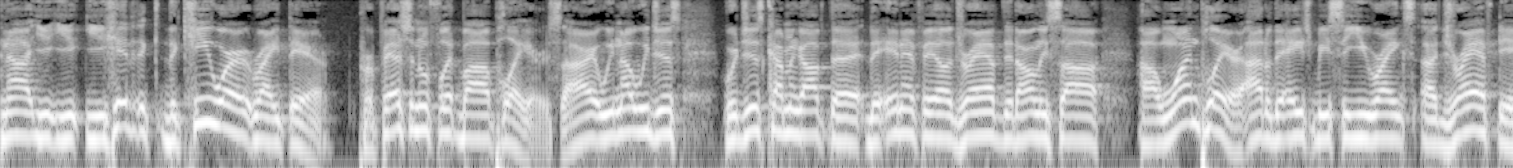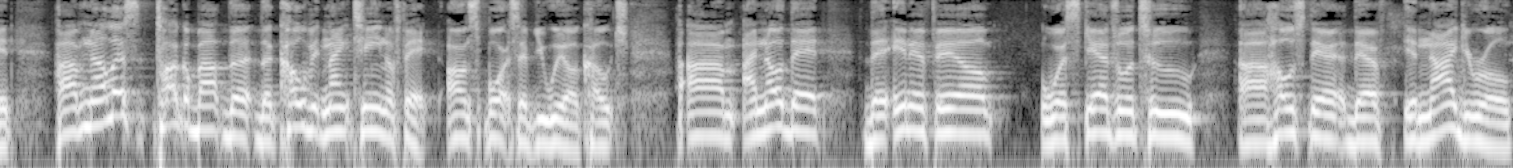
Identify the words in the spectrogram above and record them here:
Now, you, you, you hit the key word right there professional football players. All right, we know we just we're just coming off the the NFL draft that only saw uh, one player out of the HBCU ranks uh, drafted. Um, now let's talk about the the COVID nineteen effect on sports, if you will, Coach. Um, I know that the NFL was scheduled to uh, host their their inaugural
